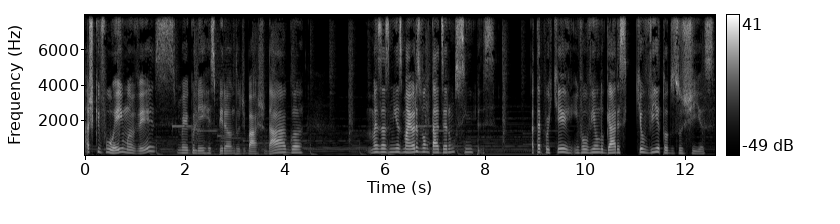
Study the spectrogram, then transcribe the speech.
Acho que voei uma vez, mergulhei respirando debaixo d'água, mas as minhas maiores vontades eram simples. Até porque envolviam lugares que eu via todos os dias,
